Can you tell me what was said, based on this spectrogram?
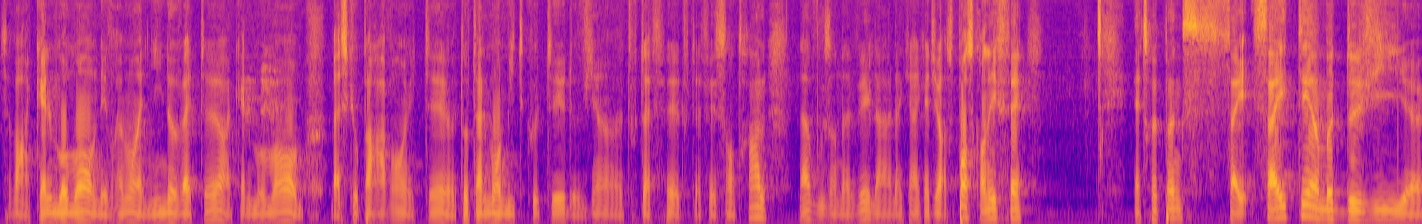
savoir à quel moment on est vraiment un innovateur, à quel moment bah, ce qui auparavant était totalement mis de côté devient tout à fait, tout à fait central. Là, vous en avez la caricature. Je pense qu'en effet, être punk, ça, a été un mode de vie euh,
